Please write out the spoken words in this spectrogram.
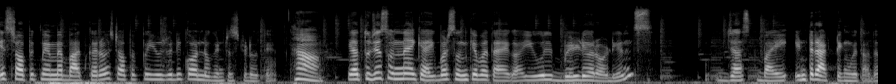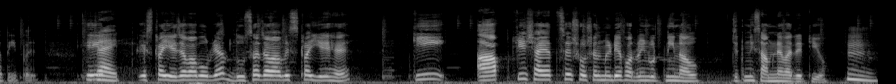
इस टॉपिक में मैं बात कर रहा हूँ इस टॉपिक पे यूजुअली कौन लोग इंटरेस्टेड होते हैं? हाँ। या तुझे सुनना है क्या? एक बार सुन के बताएगा you will build your audience just by interacting with other people एक. इसका ये जवाब हो गया। दूसरा जवाब इसका ये है कि आपकी शायद से सोशल मीडिया फॉलोइंग उतनी ना हो जितनी सामने वाले की हो। हम्म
